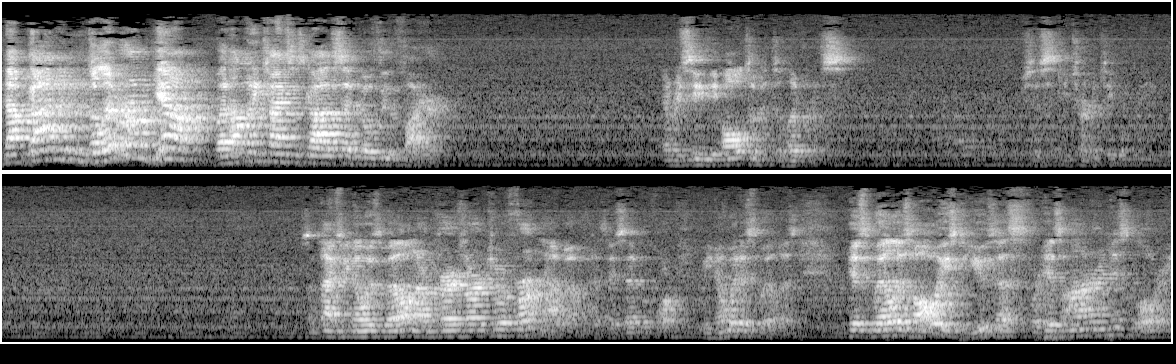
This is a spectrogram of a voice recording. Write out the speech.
Now, God can deliver them, yeah, but how many times has God said, go through the fire and receive the ultimate deliverance, which is eternity with me? Sometimes we know His will, and our prayers are to affirm that will. As I said before, we know what His will is. His will is always to use us for His honor and His glory.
